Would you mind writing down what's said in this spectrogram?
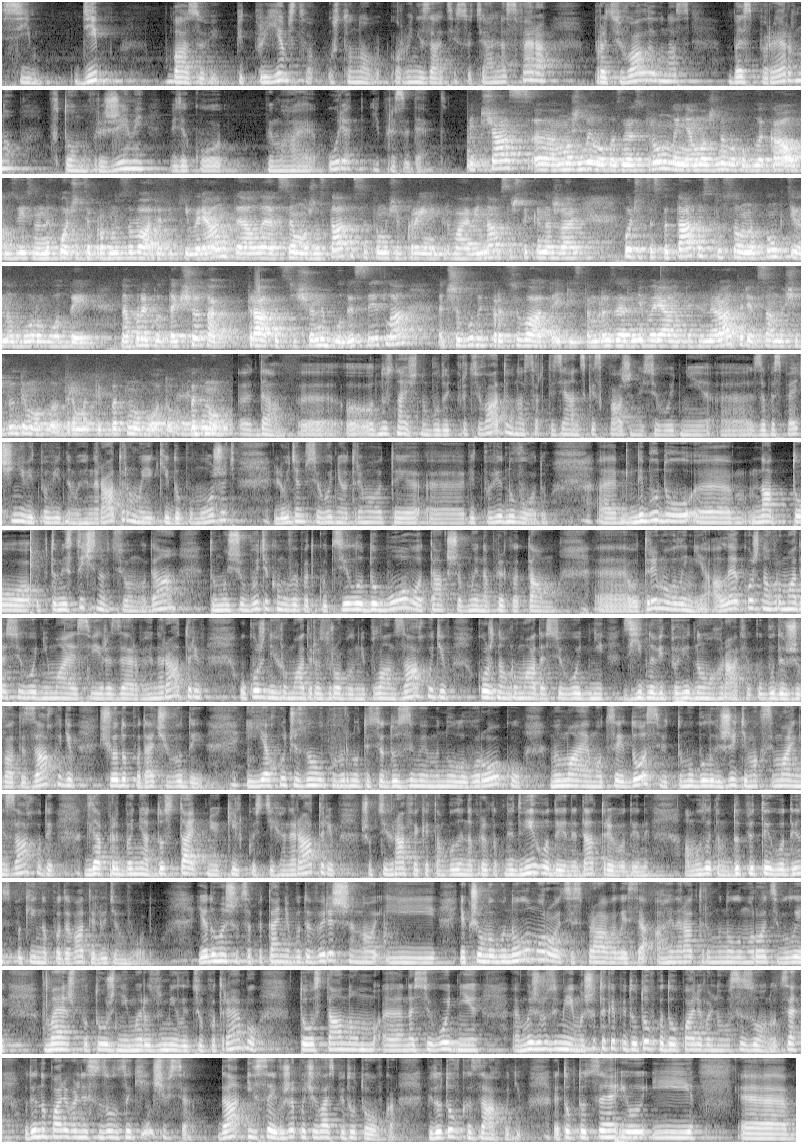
5-7 діб базові підприємства, установи, організації, соціальна сфера працювали у нас безперервно в тому в режимі, від якого вимагає уряд і президент. Під час е, можливого знеструмлення, можливого блекауту, звісно, не хочеться прогнозувати такі варіанти, але все може статися, тому що в країні триває війна, все ж таки, на жаль. Хочеться спитати стосовно пунктів набору води. Наприклад, якщо так трапиться, що не буде світла, чи будуть працювати якісь там резервні варіанти генераторів, саме щоб люди могли отримати питну воду. Питну. Е, Да, е, однозначно будуть працювати. У нас артезіанські скважини сьогодні е, забезпечені відповідними генераторами, які допоможуть людям сьогодні отримувати е, відповідну воду. Е, Не буду е, надто оптимістична в цьому, да, тому що в будь-якому випадку цілодобово так щоб ми, наприклад, там отримували ні. Але кожна громада сьогодні має свій резерв генераторів. У кожній громаді розроблений план заходів. Кожна громада сьогодні, згідно відповідного графіку, буде вживати заходів щодо подачі води. І я хочу знову повернутися до зими минулого року. Ми маємо цей досвід, тому були вжиті максимальні заходи для придбання достатньої кількості генераторів, щоб ці графіки там були, наприклад, не 2 години, да, 3 години, а могли там до 5 годин спокійно подавати людям воду. Я думаю, що це питання буде вирішено. І якщо ми в минулому році справилися, а генератори в минулому році були менш потужні, і ми розуміли цю потребу, то станом е, на сьогодні е, ми ж розуміємо, що таке підготовка до опалювального сезону. Це один опалювальний сезон закінчився, да, і все, і вже почалась підготовка, підготовка заходів. Е, Тобто, це і, і е,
